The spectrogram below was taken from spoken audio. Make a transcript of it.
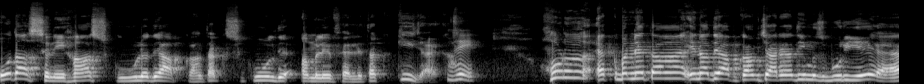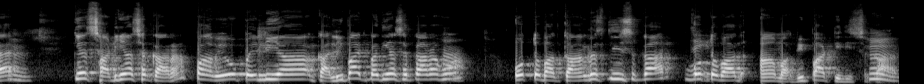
ਉਹਦਾ ਸਨੇਹਾ ਸਕੂਲ ਅਧਿਆਪਕਾਂ ਤੱਕ ਸਕੂਲ ਦੇ ਅਮਲੇ ਫੈਲੇ ਤੱਕ ਕੀ ਜਾਏਗਾ? ਜੀ। ਹੁਣ ਇੱਕ ਬੰਨੇ ਤਾਂ ਇਹਨਾਂ ਅਧਿਆਪਕਾਂ ਵਿਚਾਰਿਆਂ ਦੀ ਮਜਬੂਰੀ ਇਹ ਹੈ ਕਿ ਸਾਡੀਆਂ ਸਰਕਾਰਾਂ ਭਾਵੇਂ ਉਹ ਪਹਿਲੀਆਂ ਅਕਾਲੀ ਭਾਜਪਾ ਦੀਆਂ ਸਰਕਾਰਾਂ ਹੋਣ ਉਸ ਤੋਂ ਬਾਅਦ ਕਾਂਗਰਸ ਦੀ ਸਰਕਾਰ ਉਸ ਤੋਂ ਬਾਅਦ ਆਮ ਆਦਮੀ ਪਾਰਟੀ ਦੀ ਸਰਕਾਰ।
